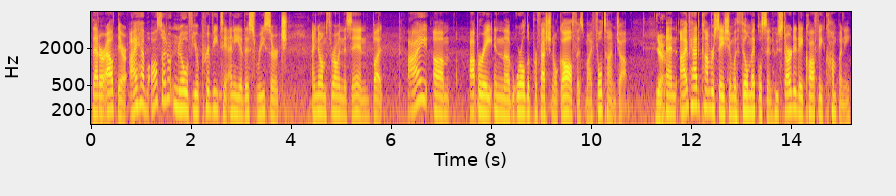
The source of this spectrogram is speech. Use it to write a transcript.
that are out there. I have also, I don't know if you're privy to any of this research. I know I'm throwing this in, but I um, operate in the world of professional golf as my full time job. Yeah. And I've had conversation with Phil Mickelson, who started a coffee company.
